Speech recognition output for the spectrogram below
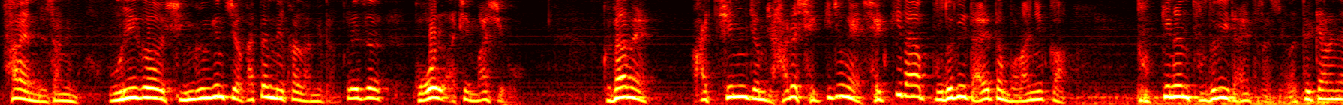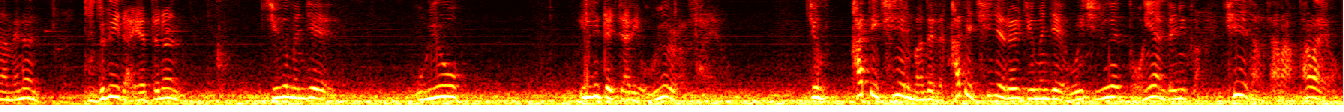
살아있는 유산균. 우리 그 심근김치와 같은 역할을 합니다. 그래서 그걸 아침 마시고. 그 다음에 아침, 점심, 하루 세끼 중에 세끼 다 부드비 다이어트 못하니까 두 끼는 부드비 다이어트를 하죠. 어떻게 하느냐 하면은 부드비 다이어트는 지금 이제 우유 1리터짜리 우유를 사요. 지금 카티 치즈를 만드는데 카티 치즈를 지금 이제 우리 시중에서 돈이 안 되니까 치즈상 잘 안 팔아요.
